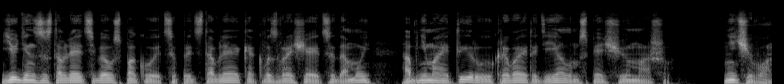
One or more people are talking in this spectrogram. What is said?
Юдин заставляет себя успокоиться, представляя, как возвращается домой, обнимает Иру и укрывает одеялом спящую Машу. Ничего,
